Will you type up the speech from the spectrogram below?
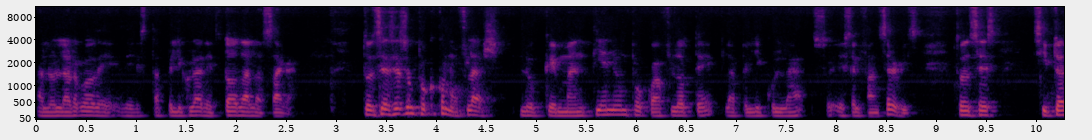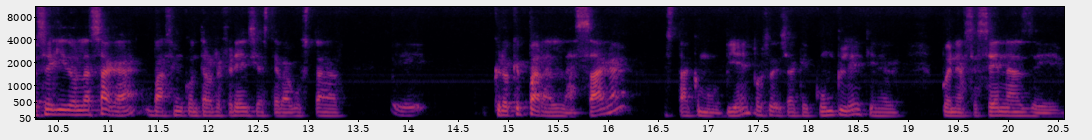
a lo largo de, de esta película, de toda la saga. Entonces es un poco como Flash, lo que mantiene un poco a flote la película es el fanservice. Entonces, si tú has seguido la saga, vas a encontrar referencias, te va a gustar. Eh, creo que para la saga está como bien, por eso decía que cumple, tiene buenas escenas de,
